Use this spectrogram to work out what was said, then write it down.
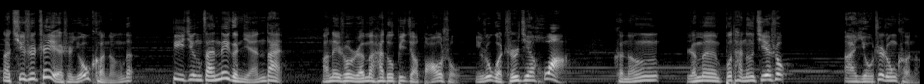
那其实这也是有可能的，毕竟在那个年代啊，那时候人们还都比较保守，你如果直接画，可能人们不太能接受，啊，有这种可能。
